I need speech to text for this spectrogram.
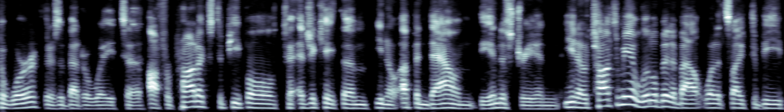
to work, there's a better way to offer products to people, to educate them, you know, up and down the industry. And, you know, talk to me a little bit about what it's like to be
